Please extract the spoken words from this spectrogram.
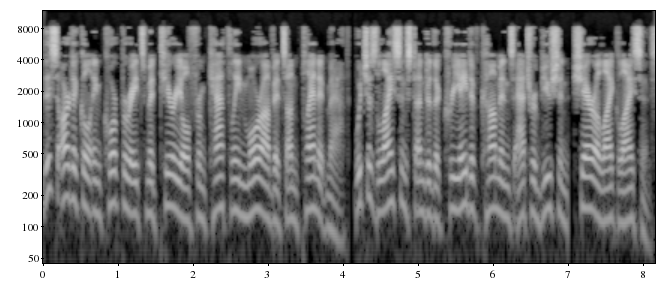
This article incorporates material from Cathleen Morawetz on PlanetMath, which is licensed under the Creative Commons Attribution Share Alike license.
